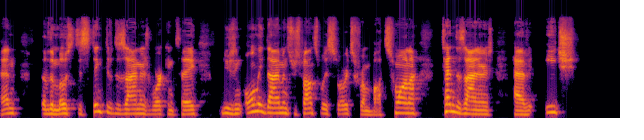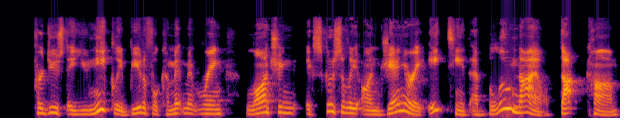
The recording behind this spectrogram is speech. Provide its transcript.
10 of the most distinctive designers working today using only diamonds responsibly sourced from Botswana. 10 designers have each produced a uniquely beautiful commitment ring launching exclusively on January 18th at BlueNile.com.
